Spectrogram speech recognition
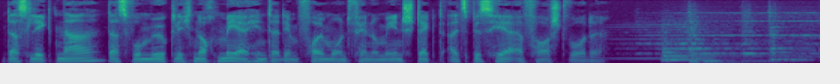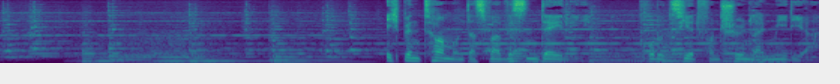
Das legt nahe, dass womöglich noch mehr hinter dem Vollmondphänomen steckt, als bisher erforscht wurde. Ich bin Tom und das war Wissen Daily, produziert von Schönlein Media.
